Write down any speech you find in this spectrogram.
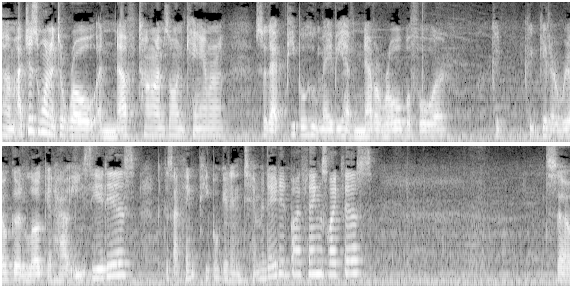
Um, I just wanted to roll enough times on camera so that people who maybe have never rolled before could could get a real good look at how easy it is because I think people get intimidated by things like this. So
